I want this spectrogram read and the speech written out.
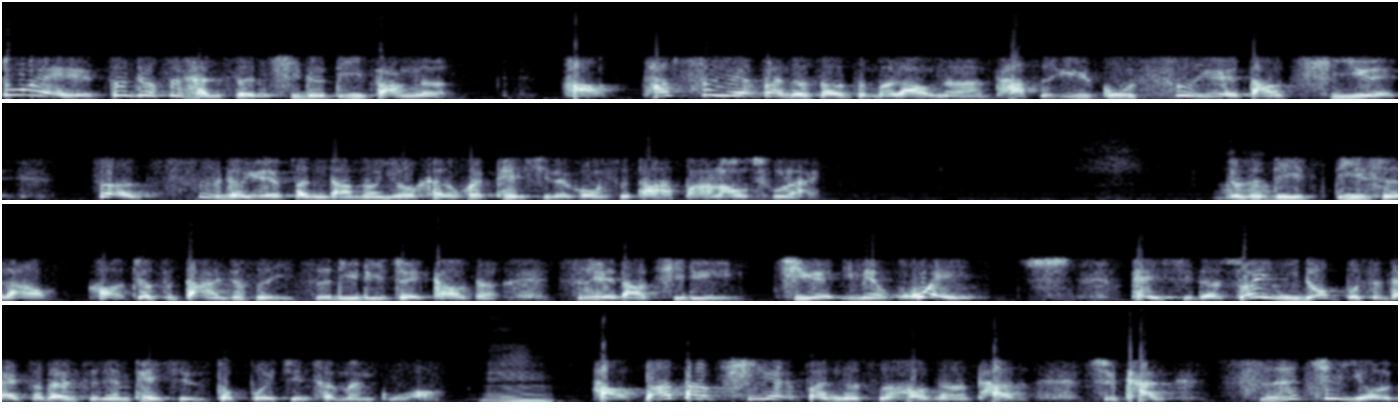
对，这就是很神奇的地方了。好，它四月份的时候怎么捞呢？它是预估四月到七月这四个月份当中有可能会配息的公司，把它把它捞出来。就是第一第一次捞，好，就是当然就是以殖利率最高的四月到七率七月里面会配息的，所以你如果不是在这段时间配息的，都不会进成分股哦。嗯，好，然后到七月份的时候呢，他去看实际有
